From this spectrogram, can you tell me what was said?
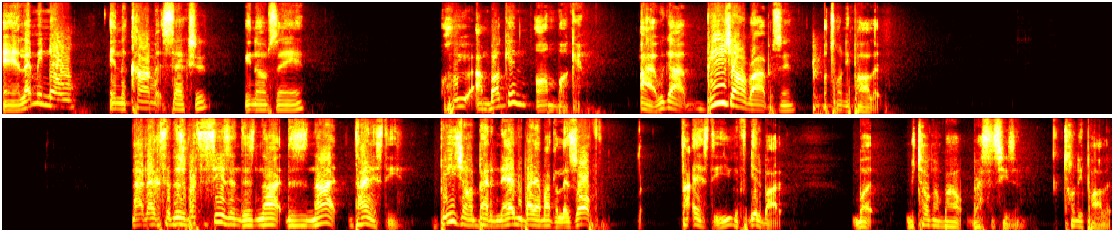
and let me know in the comment section, you know what I'm saying? Who you, I'm bugging I'm bugging. All right, we got Bijan Robinson or Tony Pollard. Now, like I said, this rest of the season, this is not this is not dynasty. Bijan better than everybody about to list off. Dynasty, you can forget about it. But we're talking about rest of the season. Tony Pollard.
